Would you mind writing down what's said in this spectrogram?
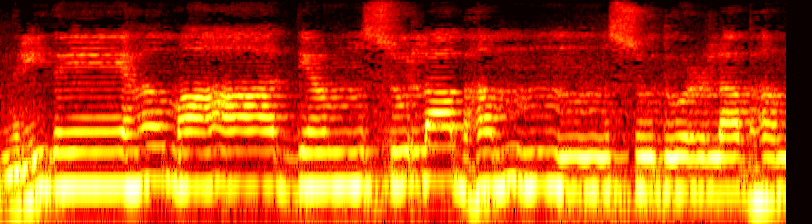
Nridehamadhyam sulabham sudurlabham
